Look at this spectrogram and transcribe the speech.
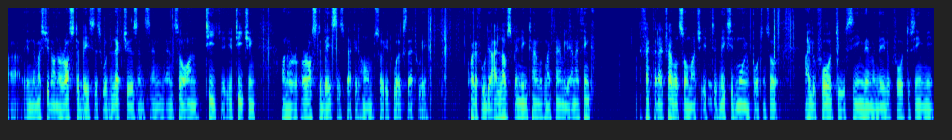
uh, in the masjid on a roster basis with lectures and, and, and so on, teach, uh, teaching on a, roster basis back at home. So it works that way. Quite a full day. I love spending time with my family and I think the fact that I travel so much, it mm makes it more important. So I look forward to seeing them and they look forward to seeing me.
